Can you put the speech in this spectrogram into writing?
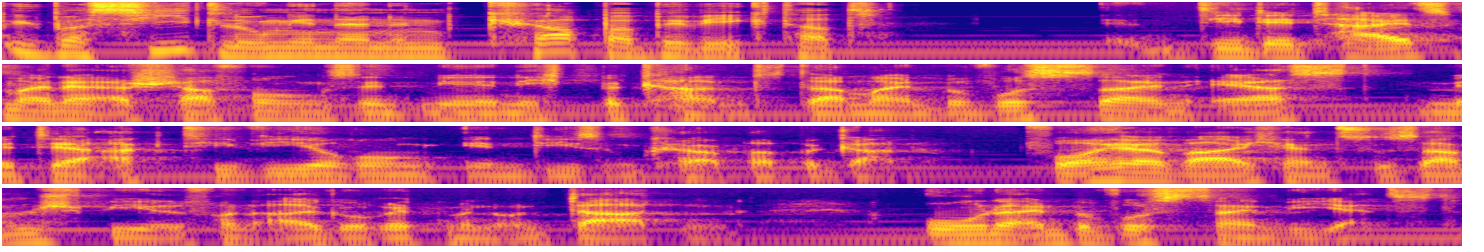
Übersiedlung in einen Körper bewegt hat? Die Details meiner Erschaffung sind mir nicht bekannt, da mein Bewusstsein erst mit der Aktivierung in diesem Körper begann. Vorher war ich ein Zusammenspiel von Algorithmen und Daten, ohne ein Bewusstsein wie jetzt.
